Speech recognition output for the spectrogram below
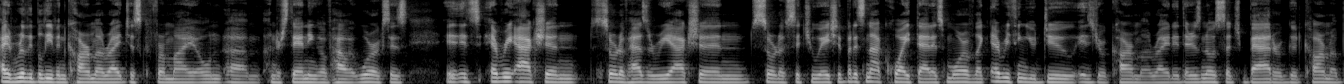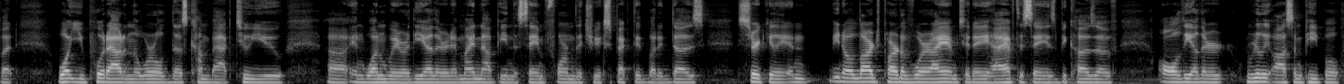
I really believe in karma, right? Just from my own um, understanding of how it works, is it's every action sort of has a reaction sort of situation, but it's not quite that. It's more of like everything you do is your karma, right? There's no such bad or good karma, but what you put out in the world does come back to you uh, in one way or the other, and it might not be in the same form that you expected, but it does circulate. And you know, a large part of where I am today, I have to say, is because of all the other really awesome people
